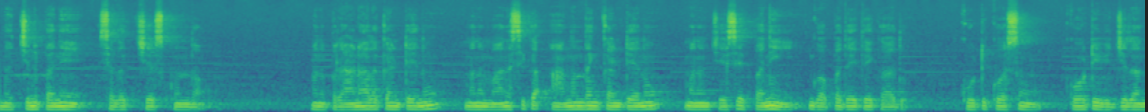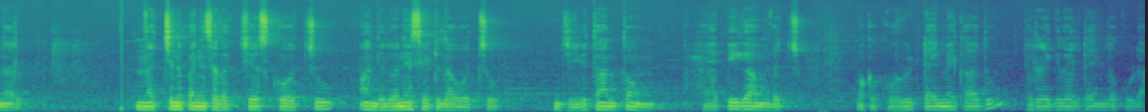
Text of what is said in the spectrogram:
నచ్చిన పని సెలెక్ట్ చేసుకుందాం. మన ప్రాణాల కంటేనూ మన మానసిక ఆనందం కంటేనూ మనం చేసే పని గొప్పదైతే కాదు. కోటి కోసం కోటి విద్యలు అన్నారు. నచ్చిన పని సెలెక్ట్ చేసుకోవచ్చు అందులోనే సెటిల్ అవ్వచ్చు. జీవితాంతం హ్యాపీగా ఉండొచ్చు. ఒక కోవిడ్ టైమే కాదు రెగ్యులర్ టైంలో కూడా.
